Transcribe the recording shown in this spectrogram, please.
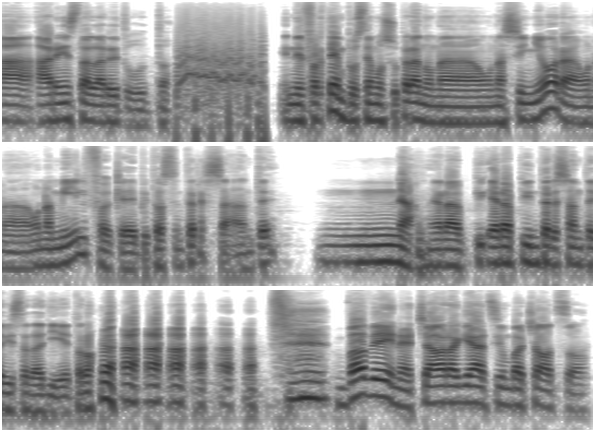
a, a reinstallare tutto. E nel frattempo stiamo superando una, una signora, una, una MILF che è piuttosto interessante. No, era, era più interessante vista da dietro. Va bene, ciao ragazzi, un baciozzo.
